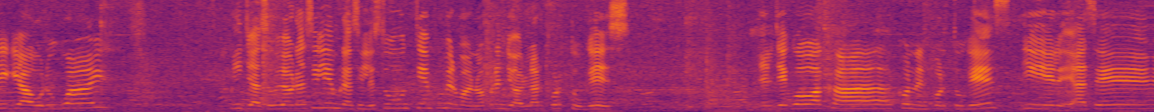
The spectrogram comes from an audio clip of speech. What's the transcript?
siguió a Uruguay y ya subió a Brasil y en Brasil estuvo un tiempo, mi hermano aprendió a hablar portugués. Él llegó acá con el portugués y hace,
